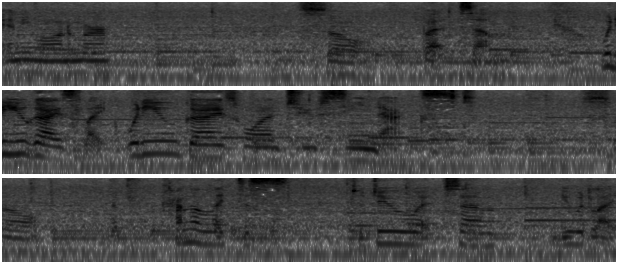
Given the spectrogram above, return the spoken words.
any monomer. So, but um, what do you guys like? What do you guys want to see next? So, kind of like to, to do what um, you would like.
